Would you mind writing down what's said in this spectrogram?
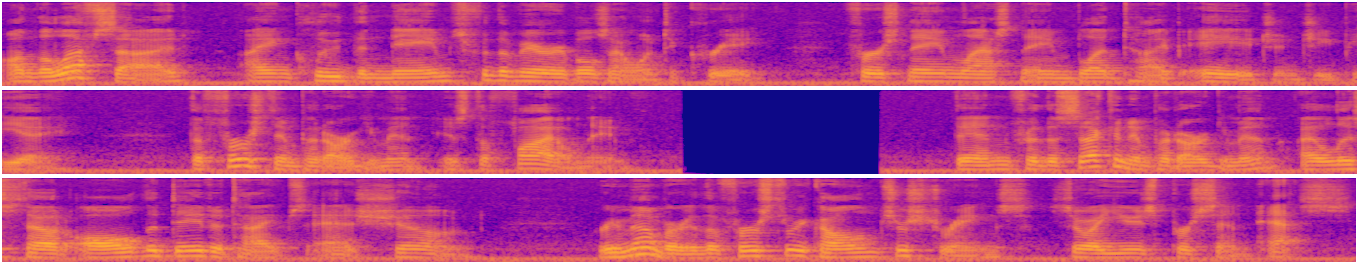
On the left side, I include the names for the variables I want to create. First name, last name, blood type, age, and GPA. The first input argument is the file name. Then for the second input argument, I list out all the data types as shown. Remember, the first three columns are strings, so I use %s.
